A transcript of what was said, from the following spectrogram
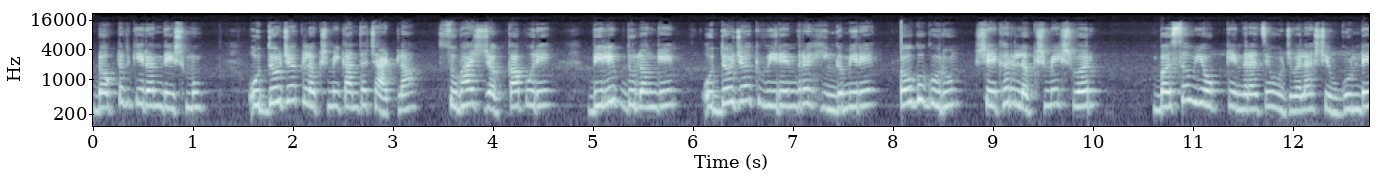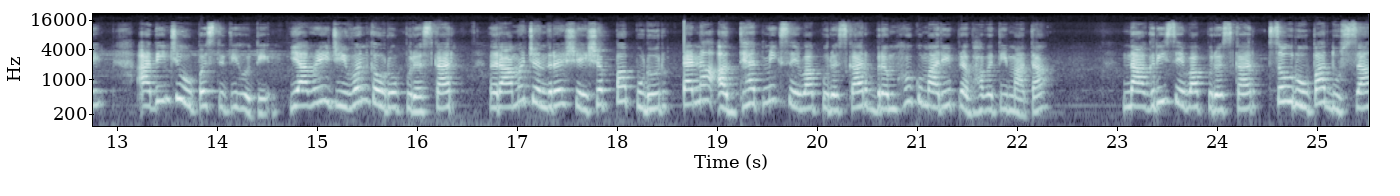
डॉक्टर किरण देशमुख उद्योजक लक्ष्मीकांत चाटला सुभाष जक्कापुरे दिलीप दुलंगे उद्योजक वीरेंद्र हिंगमिरे योगगुरू शेखर लक्ष्मेश्वर बसव योग केंद्राचे उज्ज्वला शिवगुंडे आदींची उपस्थिती होती. यावेळी जीवन गौरव पुरस्कार रामचंद्र शेषप्पा पुडूर त्यांना आध्यात्मिक सेवा पुरस्कार ब्रह्मकुमारी प्रभावती माता नागरी सेवा पुरस्कार सौ रूपा दुस्सा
